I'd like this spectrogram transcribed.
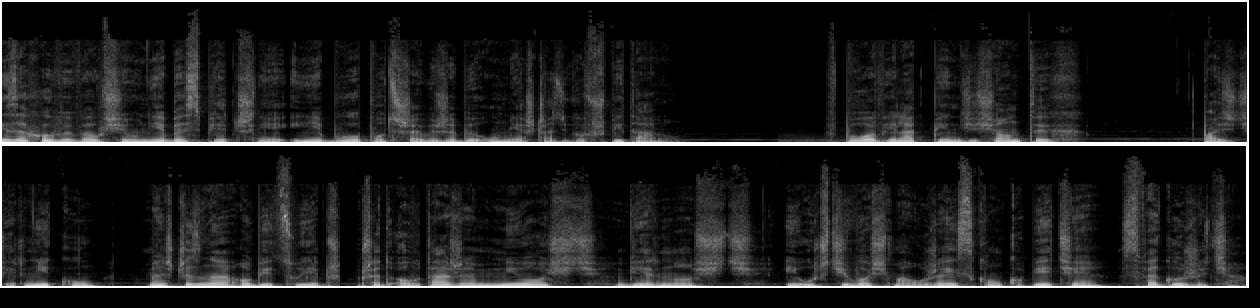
nie zachowywał się niebezpiecznie i nie było potrzeby, żeby umieszczać go w szpitalu. W połowie lat 50. w październiku mężczyzna obiecuje przed ołtarzem miłość, wierność i uczciwość małżeńską kobiecie swego życia.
